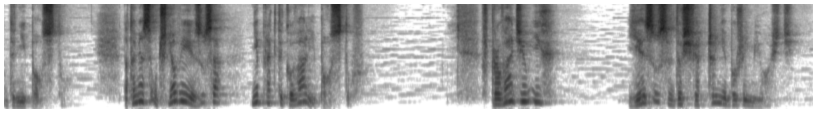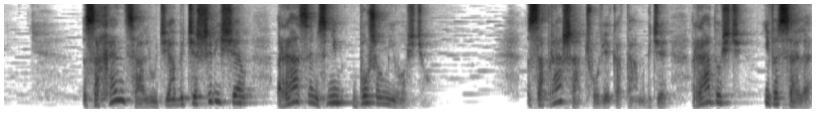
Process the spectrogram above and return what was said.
dni postu. Natomiast uczniowie Jezusa nie praktykowali postów. Wprowadził ich Jezus w doświadczenie Bożej miłości. Zachęca ludzi, aby cieszyli się razem z Nim Bożą miłością zaprasza człowieka tam, gdzie radość i wesele,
